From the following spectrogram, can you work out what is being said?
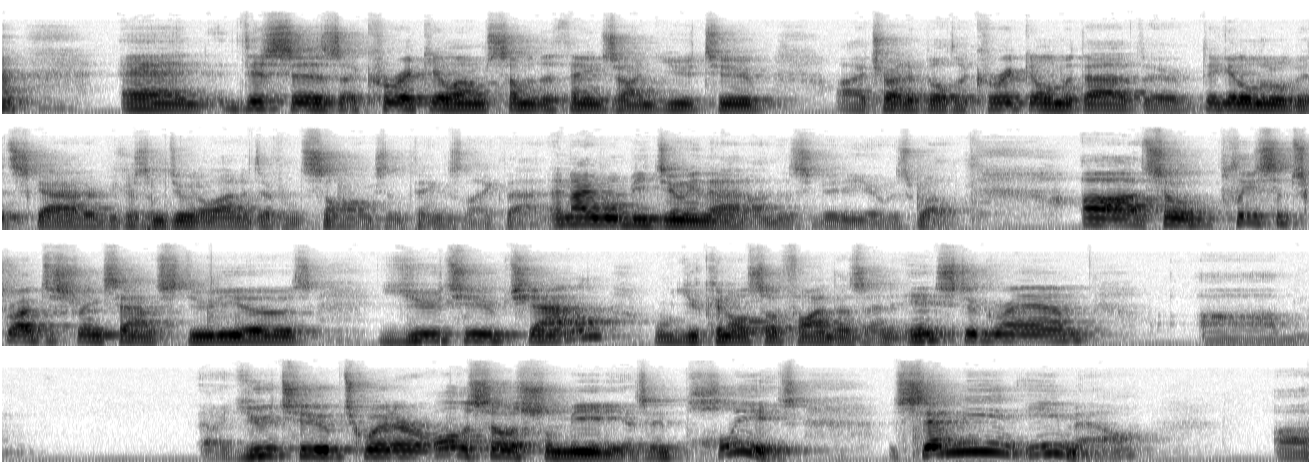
and this is a curriculum, some of the things on YouTube. I try to build a curriculum with that. They're, they get a little bit scattered because I'm doing a lot of different songs and things like that. And I will be doing that on this video as well. Uh, so please subscribe to String Sound Studios YouTube channel. You can also find us on Instagram, uh, YouTube, Twitter, all the social medias. And please send me an email uh,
